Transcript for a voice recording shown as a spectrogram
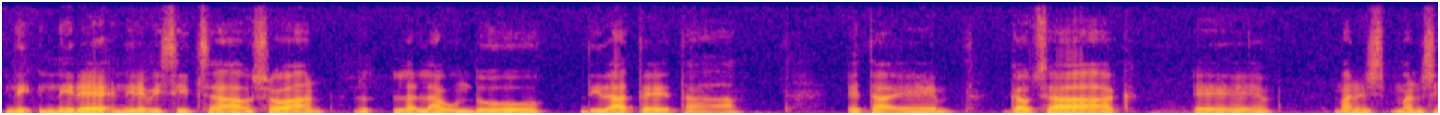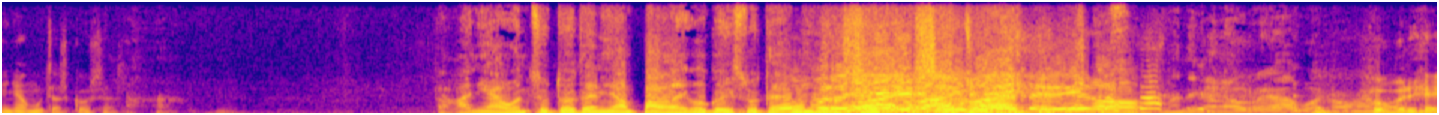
ni- nire, nire bizitza osoan la- lagundu didate eta eta e, gauzak e, man, ens- man muchas cosas. Eta gaina hau entzutu tenian paga egoko izute. Hombre, bai, bai, bai, te digo. Mendikan aurrea, bueno... Hombre,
